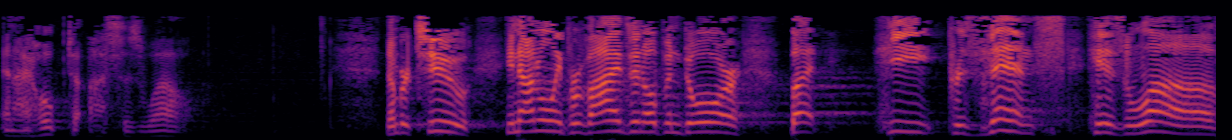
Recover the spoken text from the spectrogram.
and I hope to us as well. Number two, he not only provides an open door, but he presents his love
